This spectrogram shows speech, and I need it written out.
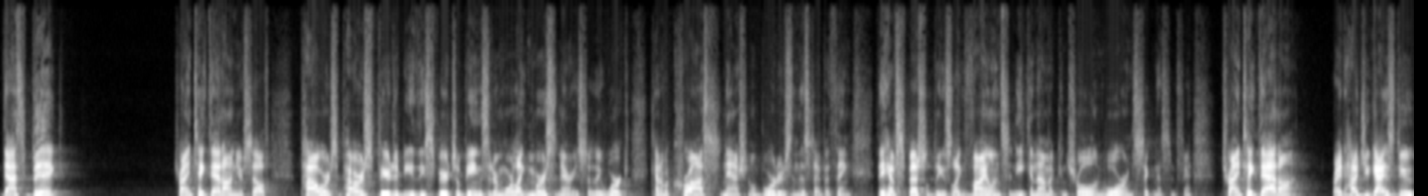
That's big. Try and take that on yourself powers. Powers appear to be these spiritual beings that are more like mercenaries, so they work kind of across national borders and this type of thing. They have specialties like violence and economic control and war and sickness and famine. Try and take that on, right? How'd you guys do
